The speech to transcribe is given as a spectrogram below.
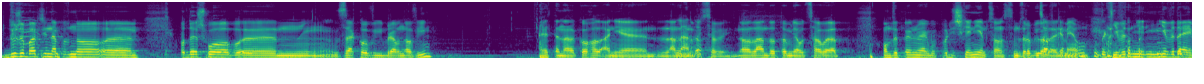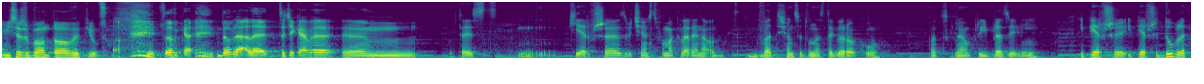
Dużo bardziej na pewno e, podeszło e, Zakowi Brownowi e, ten alkohol, a nie Lando. No Lando to miał całe... On wypełnił jakby policzkę, nie wiem co on z tym zrobił, Cofkę ale miał. Nie, nie, nie wydaje mi się, żeby on to wypił. Cofka. Dobra, ale co ciekawe, to jest pierwsze zwycięstwo McLarena od 2012 roku, od Grand Prix Brazylii i pierwszy, i pierwszy dublet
